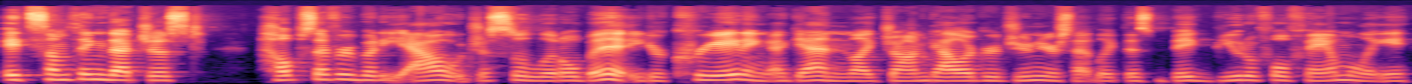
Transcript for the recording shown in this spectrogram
it's something that just helps everybody out just a little bit. You're creating again like John Gallagher Jr said like this big beautiful family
